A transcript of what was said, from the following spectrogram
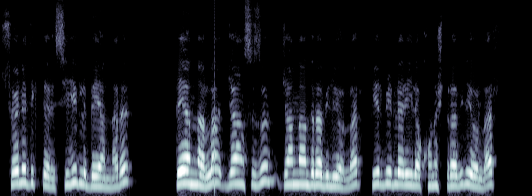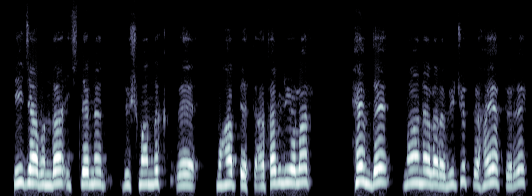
söyledikleri sihirli beyanları beyanlarla cansızı canlandırabiliyorlar. Birbirleriyle konuşturabiliyorlar. İcabında içlerine düşmanlık ve muhabbeti atabiliyorlar. Hem de manalara vücut ve hayat vererek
